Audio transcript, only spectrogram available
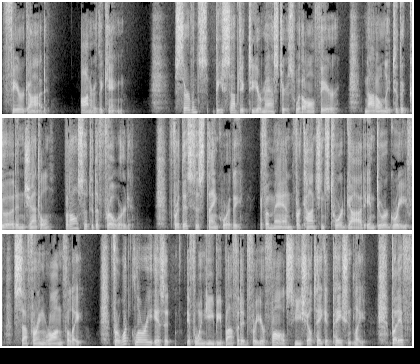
Fear God. Honor the king. Servants, be subject to your masters with all fear, not only to the good and gentle, but also to the froward. For this is thankworthy, if a man, for conscience toward God, endure grief, suffering wrongfully. For what glory is it, if when ye be buffeted for your faults, ye shall take it patiently? But if,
